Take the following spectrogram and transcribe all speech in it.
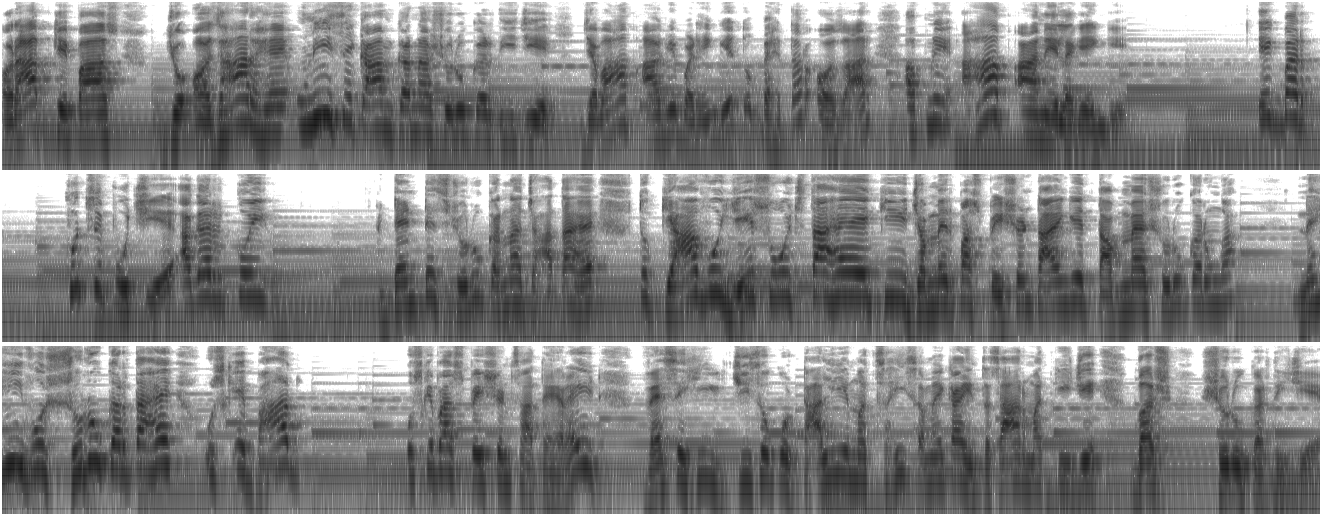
और आपके पास जो औज़ार हैं, उन्हीं से काम करना शुरू कर दीजिए। जब आप आगे बढ़ेंगे तो बेहतर औज़ार अपने आप आने लगेंगे। एक बार खुद से पूछिए, अगर कोई डेंटिस्ट शुरू करना चाहता है तो क्या वो ये सोचता है कि जब मेरे पास पेशेंट आएँगे, तब मैं शुरू करूँगा? नहीं, वो शुरू करता है, उसके बाद, उसके पास पेशेंट्स आते हैं, राइट? वैसे ही चीज़ों को टालिए मत, सही समय का इंतज़ार मत कीजिए, बस शुरू कर दीजिए।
